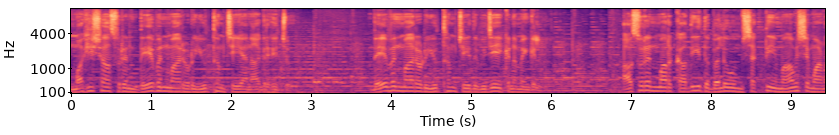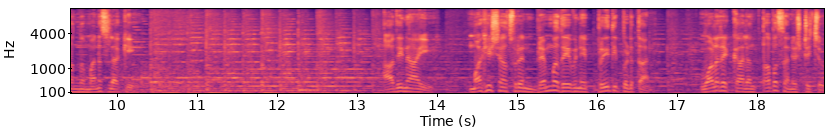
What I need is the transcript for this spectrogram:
മഹിഷാസുരൻ ദേവന്മാരോട് യുദ്ധം ചെയ്യാൻ ആഗ്രഹിച്ചു. ദേവന്മാരോട് യുദ്ധം ചെയ്ത് വിജയിക്കണമെങ്കിൽ അസുരന്മാർക്ക് അതീത ബലവും ശക്തിയും ആവശ്യമാണെന്ന് മനസ്സിലാക്കി. അതിനായി മഹിഷാസുരൻ ബ്രഹ്മദേവനെ പ്രീതിപ്പെടുത്താൻ വളരെ കാലം തപസ് അനുഷ്ഠിച്ചു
